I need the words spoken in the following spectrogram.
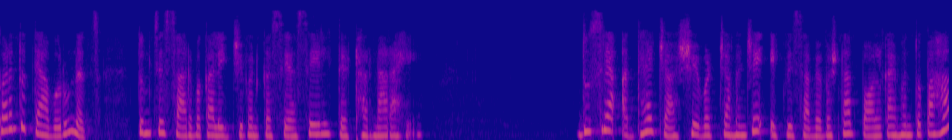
परंतु त्यावरूनच तुमचे सार्वकालिक जीवन कसे असेल ते ठरणार आहे. दुसऱ्या अध्यायाच्या शेवटच्या म्हणजे एकविसाव्या वचनात पॉल काय म्हणतो पहा?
